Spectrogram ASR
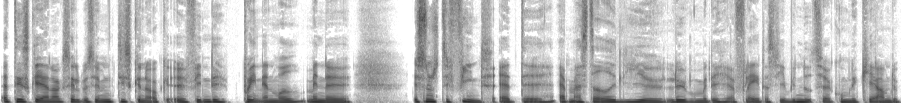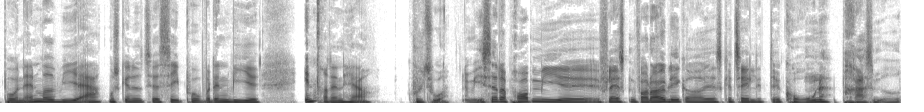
at det skal jeg nok selv bestemme, de skal nok øh, finde det på en eller anden måde. Men øh, jeg synes, det er fint, at, øh, at man stadig lige øh, løber med det her flag, der siger, at vi er nødt til at kommunikere om det på en anden måde. Vi er måske nødt til at se på, hvordan vi øh, ændrer den her kultur. Vi sætter proppen i flasken for et øjeblik, og jeg skal tale lidt øh, corona-pressemøde.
